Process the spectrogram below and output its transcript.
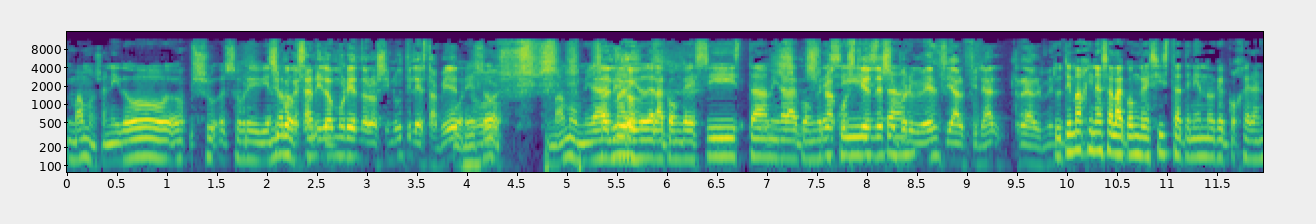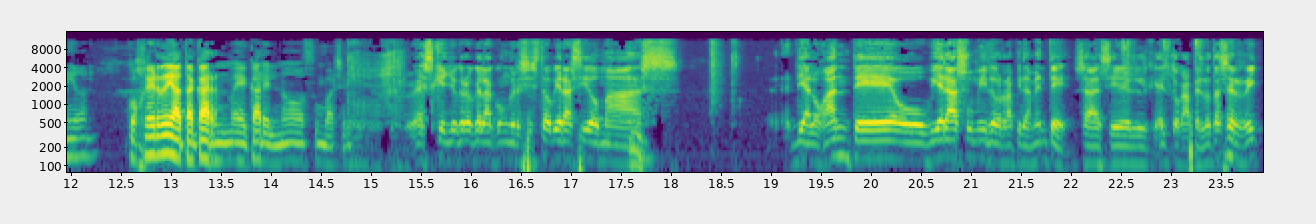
vamos, han ido sobreviviendo. Sí, porque los se han ido muriendo los inútiles también. Por eso, Es- vamos, mira el marido de la congresista, mira a la Es congresista. una cuestión de supervivencia al final, realmente. ¿Tú te imaginas a la congresista teniendo que coger a Negan? Coger de atacar, eh, Karel, no zumbárselo. Es que yo creo que la congresista hubiera sido más dialogante o hubiera asumido rápidamente. O sea, si el, el tocapelotas es Rick,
